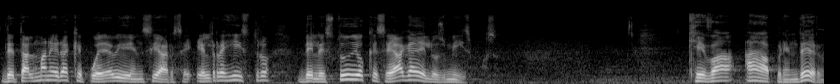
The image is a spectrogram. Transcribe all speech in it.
de tal manera que puede evidenciarse el registro del estudio que se haga de los mismos. ¿Qué va a aprender?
